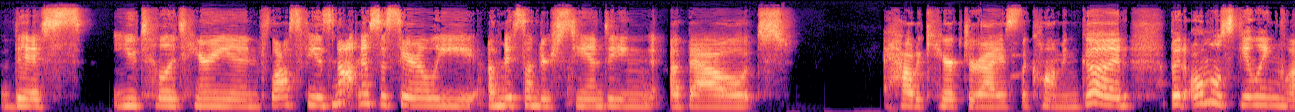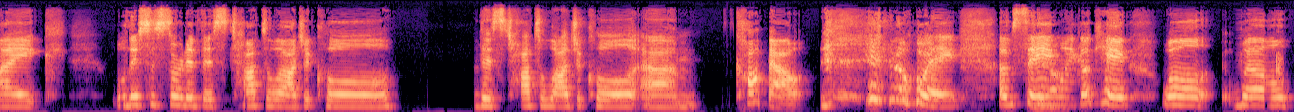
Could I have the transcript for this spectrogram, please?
this utilitarian philosophy is not necessarily a misunderstanding about how to characterize the common good but almost feeling like well this is sort of this tautological this tautological um, cop out in a way of saying yeah. like okay well well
